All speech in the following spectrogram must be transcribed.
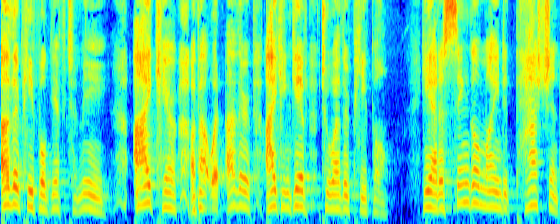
other people give to me. I care about what other I can give to other people. He had a single-minded passion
